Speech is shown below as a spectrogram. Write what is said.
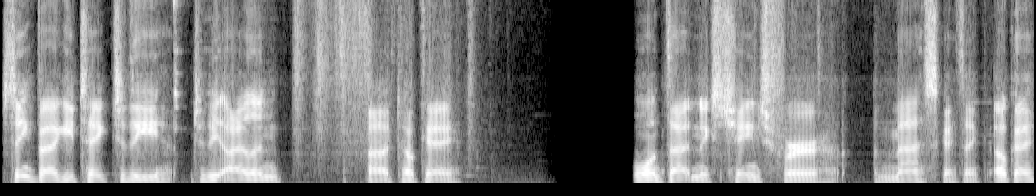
Stink bag you take to the to the island uh, Tokay. Want that in exchange for a mask, I think. Okay.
